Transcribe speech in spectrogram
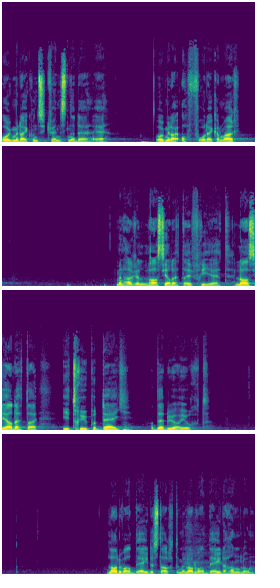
og med de konsekvensene det er, og med de ofrene det kan være. Men Herre, la oss gjøre dette i frihet. La oss gjøre dette i tru på deg og det du har gjort. La det være deg det starter med, la det være deg det handler om.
